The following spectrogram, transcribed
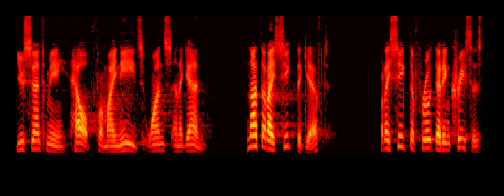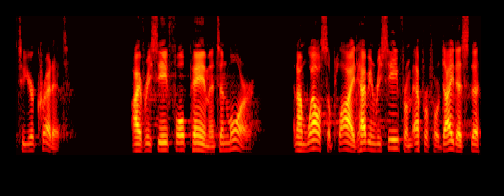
you sent me help for my needs once and again. Not that I seek the gift, but I seek the fruit that increases to your credit. I've received full payment and more, and I'm well supplied, having received from Epaphroditus the,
